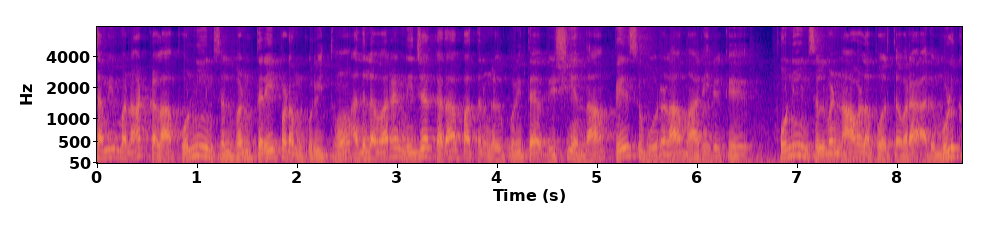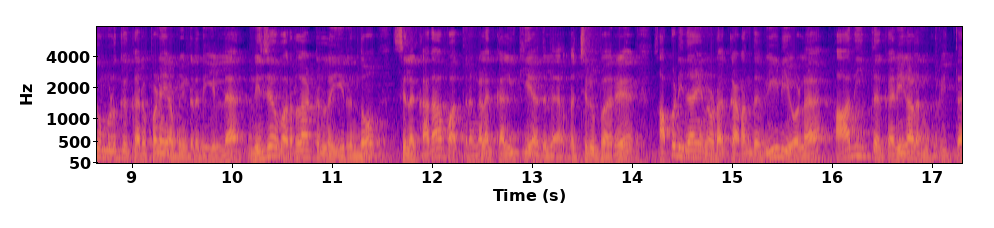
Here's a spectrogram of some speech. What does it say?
சமீப நாட்களாக பொன்னியின் செல்வன் திரைப்படம் குறித்தும் அதில் வர நிஜ கதாபாத்திரங்கள் குறித்த விஷயம்தான் பேசுபொருளா மாறியிருக்கு. பொன்னியின் செல்வன் நாவலை பொறுத்தவரை அது முழுக்க முழுக்க கற்பனை அப்படின்றது இல்லை. நிஜ வரலாற்றில் இருந்தும் சில கதாபாத்திரங்களை கல்கி அதில் வச்சிருப்பாரு. அப்படிதான் என்னோட கடந்த வீடியோவில் ஆதித்த கரிகாலன் குறித்த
